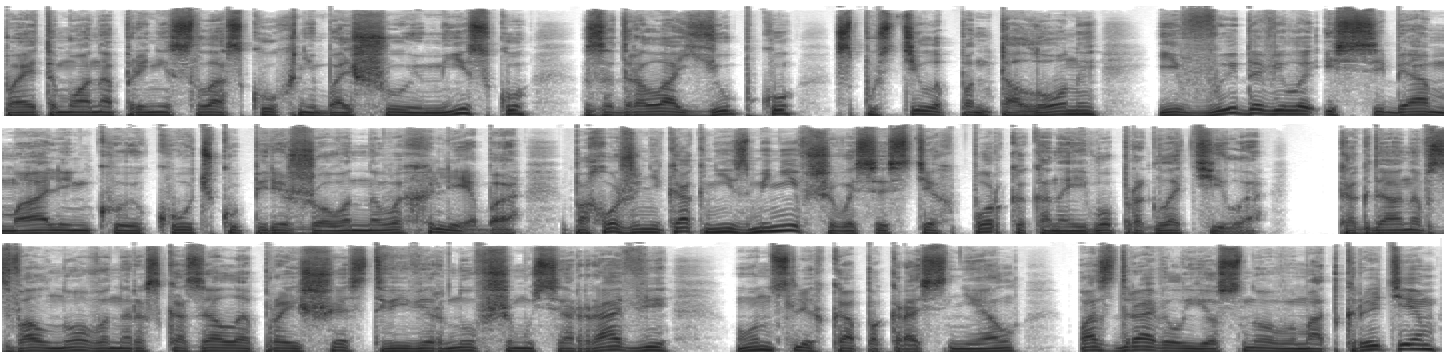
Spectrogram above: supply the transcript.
поэтому она принесла с кухни большую миску, задрала юбку, спустила панталоны и выдавила из себя маленькую кучку пережеванного хлеба, похоже, никак не изменившегося с тех пор, как она его проглотила. Когда она взволнованно рассказала о происшествии вернувшемуся Равви, он слегка покраснел, поздравил ее с новым открытием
